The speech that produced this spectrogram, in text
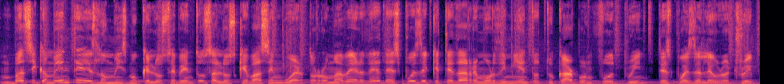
Básicamente es lo mismo que los eventos a los que vas en Huerto Roma Verde después de que te da remordimiento tu carbon footprint después del Eurotrip.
